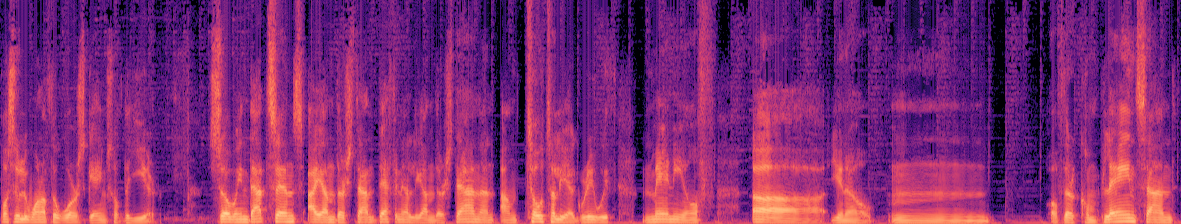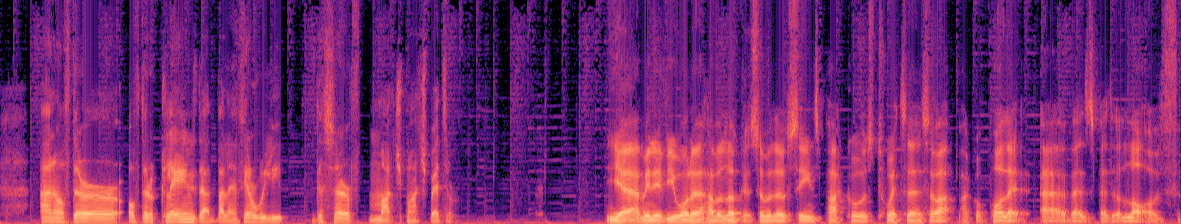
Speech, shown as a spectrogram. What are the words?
possibly one of the worst games of the year. So, in that sense, I understand, definitely understand, and, and totally agree with many of, uh, you know, mm, of their complaints and and of their of their claims that Valencia really deserve much much better. Yeah, I mean, if you want to have a look at some of those scenes, Paco's Twitter, so at Paco Polit, uh, there's there's a lot of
